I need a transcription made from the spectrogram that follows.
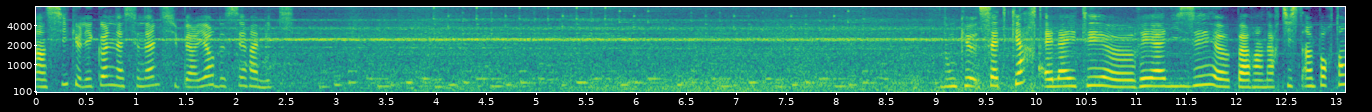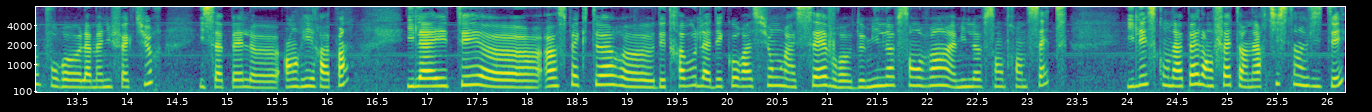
ainsi que l'École nationale supérieure de céramique. Euh, cette carte, a été euh, réalisée euh, par un artiste important pour la manufacture. Il s'appelle Henri Rapin. Il a été inspecteur des travaux de la décoration à Sèvres de 1920 à 1937. Il est ce qu'on appelle en fait un artiste invité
